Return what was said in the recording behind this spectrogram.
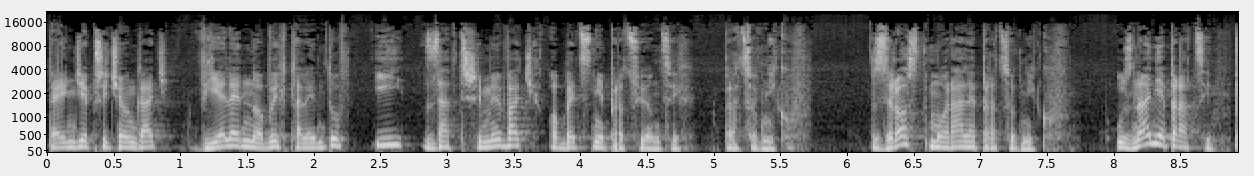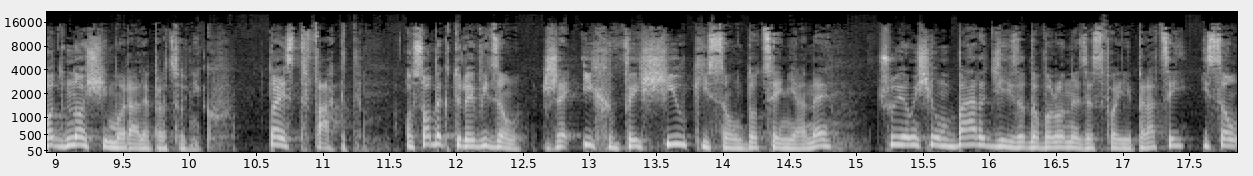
będzie przyciągać wiele nowych talentów i zatrzymywać obecnie pracujących pracowników. Wzrost morale pracowników. Uznanie pracy podnosi morale pracowników. To jest fakt. Osoby, które widzą, że ich wysiłki są doceniane, czują się bardziej zadowolone ze swojej pracy i są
